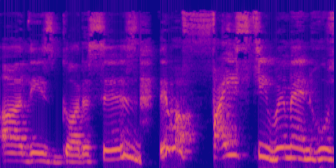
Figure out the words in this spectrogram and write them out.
are these goddesses. They were feisty women who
